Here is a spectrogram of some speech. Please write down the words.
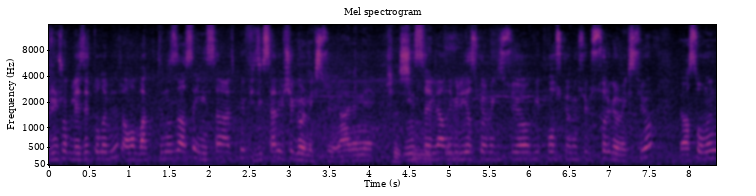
Ürün çok lezzetli olabilir ama baktığınızda aslında insan artık bir fiziksel bir şey görmek istiyor. Yani hani Kesinlikle. Instagram'da bir Reels görmek istiyor, bir post görmek istiyor, bir story görmek istiyor. Ve aslında onun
